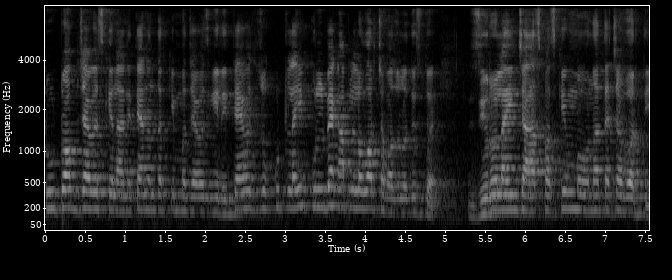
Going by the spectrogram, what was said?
टू टॉप ज्यावेळेस केला आणि त्यानंतर किंमत ज्यावेळेस गेली त्यावेळेस जो कुठलाही पुलबॅक आपल्याला वरच्या बाजूला दिसतोय. झिरो लाईनच्या आसपास किंबहुना त्याच्यावरती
